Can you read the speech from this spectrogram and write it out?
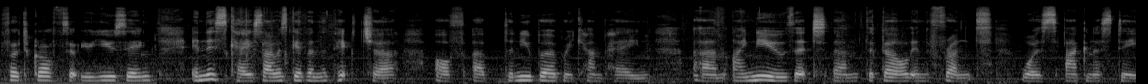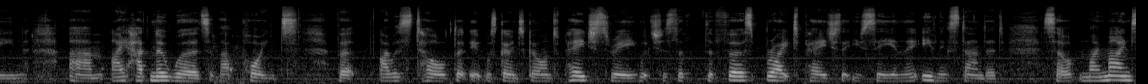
photograph that you're using. In this case, I was given the picture of uh, the new Burberry campaign. Um, I knew that um, the girl in the front was Agyness Deyn. Um, I had no words at that point, but I was told that it was going to go on to page three, which is the, the first bright page that you see in the Evening Standard. So my mind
